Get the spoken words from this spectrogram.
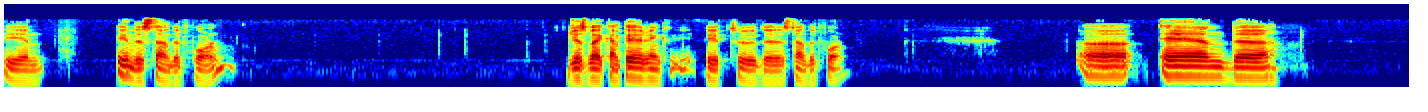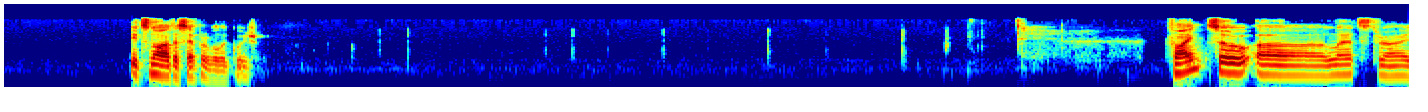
in, in the standard form. Just by comparing it to the standard form. Uh, and uh, it's not a separable equation. Fine, so uh, let's try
